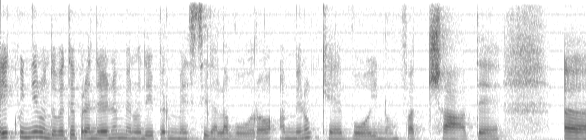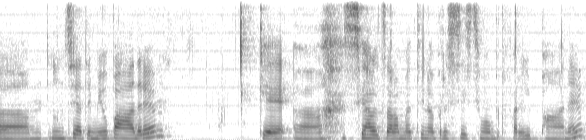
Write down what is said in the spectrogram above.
e quindi non dovete prendere nemmeno dei permessi da lavoro, a meno che voi non facciate, uh, non siate mio padre che uh, si alza la mattina prestissimo per fare il pane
